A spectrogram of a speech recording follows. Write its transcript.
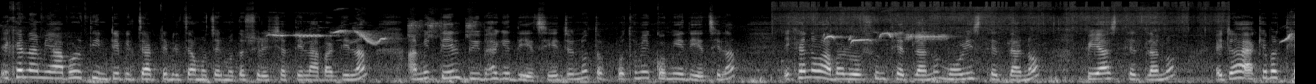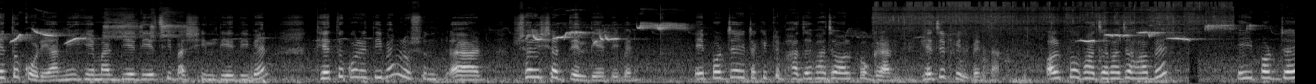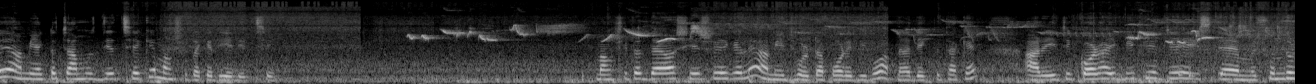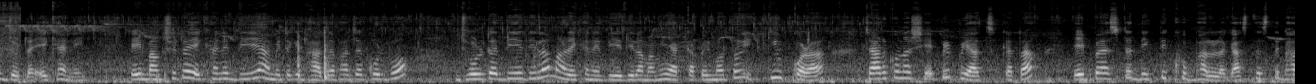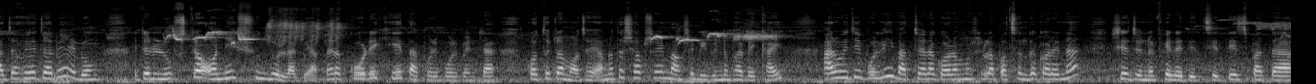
এখানে আমি আবারও তিন টেবিল, চার টেবিল চামচের মতো সরিষার তেল আবার দিলাম। আমি তেল দুই ভাগে দিয়েছি, এর জন্য তো প্রথমে কমিয়ে দিয়েছিলাম। এখানেও আবার রসুন থেতলানো, মরিচ থেতলানো, পেঁয়াজ থেতলানো, এটা একেবারে থেতো করে আমি হেমার দিয়ে দিয়েছি বা শিল দিয়ে দিবেন। থেতো করে দিবেন রসুন আর সরিষার তেল দিয়ে দিবেন। এই পর্যায়ে এটাকে একটু ভাজা ভাজা অল্প গ্রান, ভেজে ফেলবেন না। অল্প ভাজা ভাজা হবে। এই পর্যায়ে আমি একটা চামচ দিয়ে ছেঁকে মাংসটাকে দিয়ে দিচ্ছি। মাংসটা দেওয়া শেষ হয়ে গেলে আমি ঝোলটা পরে দিব, আপনারা দেখতে থাকেন। আর এই যে কড়াই বিফের যে সৌন্দর্যটা এখানেই এই মাংসটা এখানে দিয়ে আমি এটাকে ভাজা ভাজা করব। ঝোলটা দিয়ে দিলাম আর এখানে দিয়ে দিলাম আমি এক কাপের মতো কিউব করা চারকোনা শেপে পেঁয়াজ কাটা। এই পেঁয়াজটা দেখতে খুব ভালো লাগে। আস্তে আস্তে ভাজা হয়ে যাবে এবং এটার লুকসটা অনেক সুন্দর লাগবে। আপনারা করে খেয়ে তারপরে বলবেন এটা কতটা মজা হয় আমরা তো সবসময় মাংস বিভিন্নভাবে খাই। আর ওই যে বলি, বাচ্চারা গরম মশলা পছন্দ করে না, সেজন্য ফেলে দিচ্ছে। তেজপাতা,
